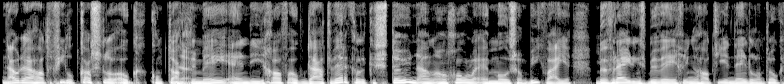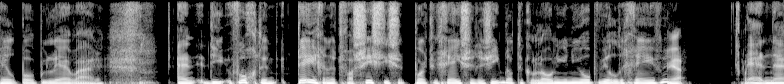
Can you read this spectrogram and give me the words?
Nou, daar had Fidel Castro ook contacten mee. En die gaf ook daadwerkelijke steun aan Angola en Mozambique. Waar je bevrijdingsbewegingen had die in Nederland ook heel populair waren. En die vochten tegen het fascistische Portugese regime dat de koloniën niet op wilde geven. Ja. En uh,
